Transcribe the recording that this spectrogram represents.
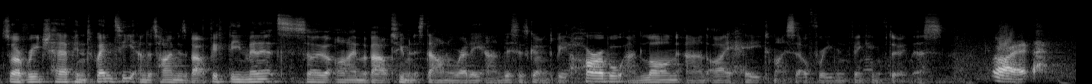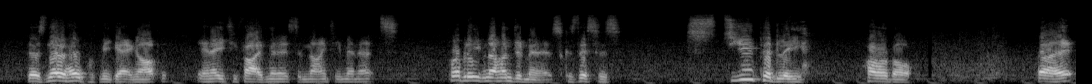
So I've reached hairpin 20 and the time is about 15 minutes, so I'm about two minutes down already and this is going to be horrible and long and I hate myself for even thinking of doing this. Alright, there's no hope of me getting up in 85 minutes and 90 minutes, probably even 100 minutes because this is stupidly horrible. Alright,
